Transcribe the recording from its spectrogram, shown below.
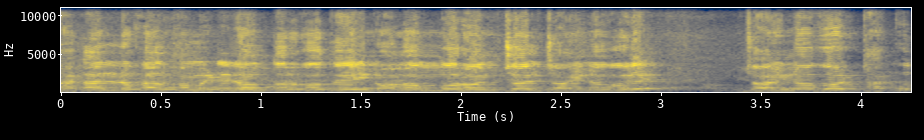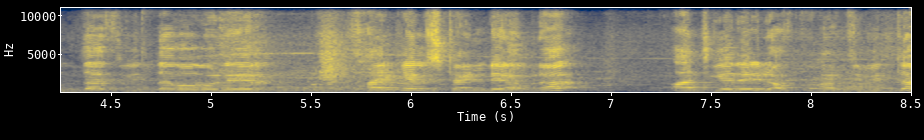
ঘাটাল লোকাল কমিটির অন্তর্গত এই ন নম্বর অঞ্চল জয়নগরে জয়নগর ঠাকুরদাস বিদ্যাভবনের সাইকেল স্ট্যান্ডে আমরা আজকের এই রক্তদান শিবিরটা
